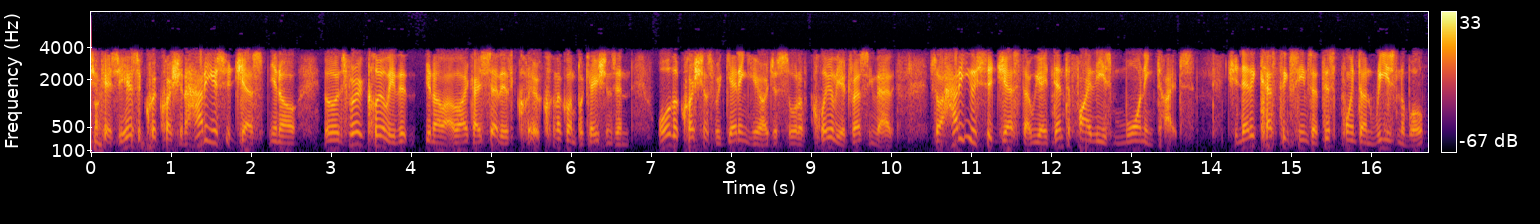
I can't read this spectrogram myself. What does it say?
Sure. Okay, so here's a quick question. How do you suggest, you know, it's very clearly that, you know, like I said, there's clear clinical implications, and all the questions we're getting here are just sort of clearly addressing that. So, how do you suggest that we identify these morning types? Genetic testing seems at this point unreasonable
